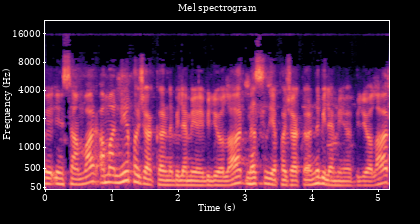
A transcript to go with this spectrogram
e, insan var ama ne yapacaklarını bilemeyebiliyorlar, nasıl yapacaklarını bilemeyebiliyorlar.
